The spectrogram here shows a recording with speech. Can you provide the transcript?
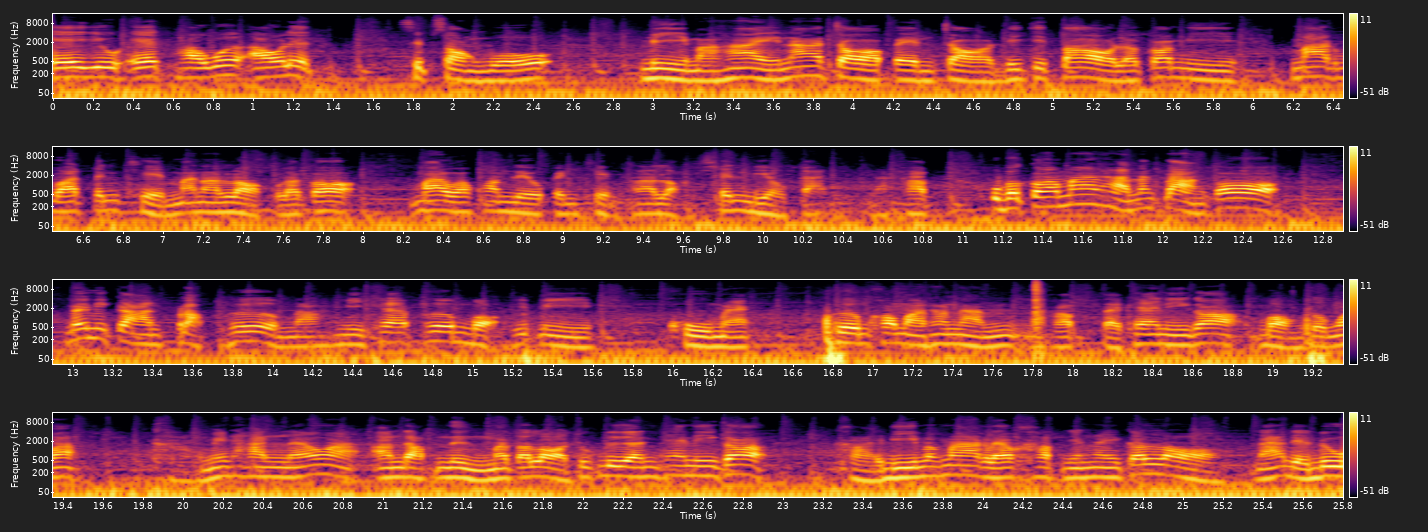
AUX Power Outlet 12 โวลต์ มีมาให้ หน้าจอเป็นจอดิจิตอล แล้วก็มีมาตรวัดเป็นเข็มอนาล็อก แล้วก็มาตรวัดความเร็วเป็นเข็มอนาล็อกเช่นเดียวกันนะครับ อุปกรณ์มาตรฐานต่างๆ ก็ ไม่มีการปรับเพิ่มนะ มีแค่เพิ่มเบาะที่มีคูลแม็กเพิ่มเข้ามาเท่านั้นนะครับ แต่แค่นี้ก็บอกตรงว่าขายไม่ทันแล้วอะ อันดับหนึ่งมาตลอดทุกเดือน แค่นี้ก็ขายดีมากๆแล้วขับยังไงก็หล่อนะ เดี๋ยวดู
